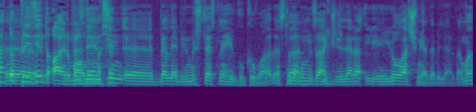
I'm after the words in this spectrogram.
hətta prezident ayırmalıdır Prezidentin məsələn. belə bir müstəsna hüququ var. Əslində Bəli. bu müzakirələrə yol açmaya da bilərdi. Amma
